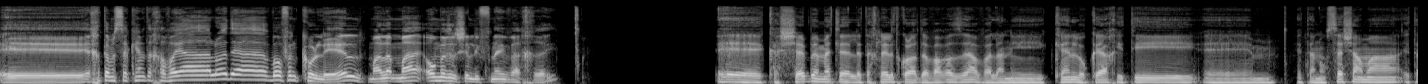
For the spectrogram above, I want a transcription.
אה, איך אתה מסכם את החוויה, לא יודע, באופן כולל, מה עומר של לפני ואחרי? אה, קשה באמת לתכלל את כל הדבר הזה, אבל אני כן לוקח איתי אה, את הנושא שמה, את,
